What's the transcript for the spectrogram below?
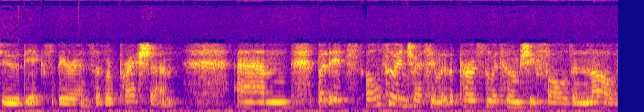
to the experience of oppression. Um, but it's also interesting that the person with whom she falls in love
